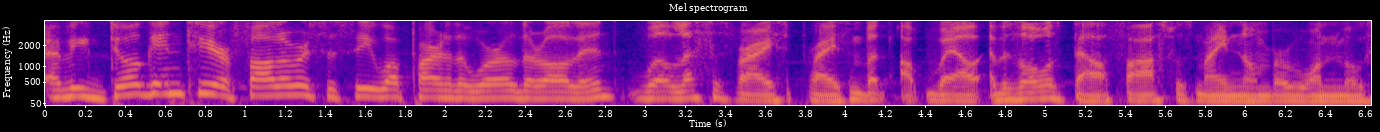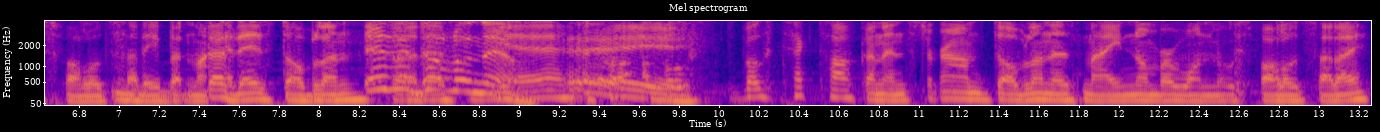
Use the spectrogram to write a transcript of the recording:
Have you dug into your followers to see what part of the world they're all in? Well, this is very surprising, but uh, well, it was always Belfast was my number one most followed city, but not, it is Dublin. Is it Dublin now? Yeah, Hey. both, both TikTok and Instagram. Dublin is my number one most followed city,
